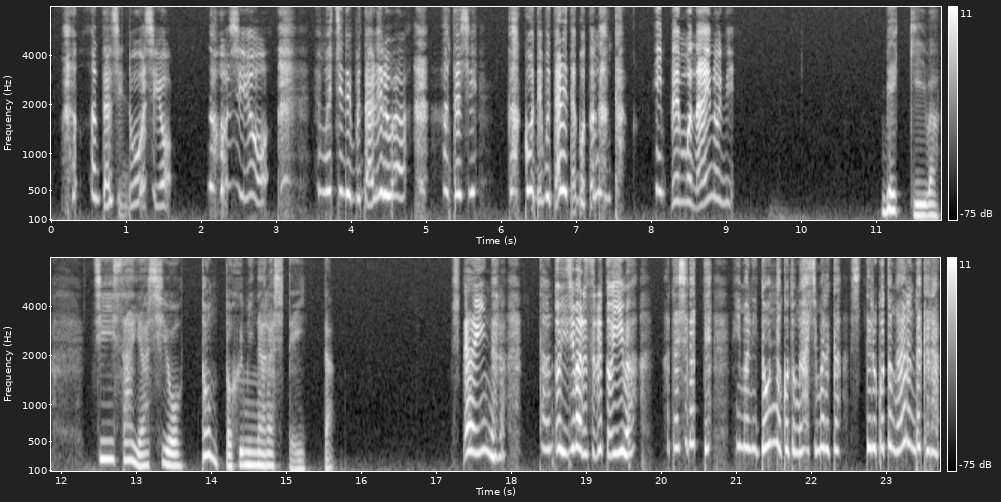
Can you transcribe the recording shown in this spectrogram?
私どうしよう。どうしよう。無知でぶたれるわ。私学校でぶたれたことなんかいっぺんもないのに。ベッキーは小さい足をトンと踏み鳴らしていった「したいんならたんと意地悪するといいわ。私だって今にどんなことが始まるか知ってることがあるんだから。待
